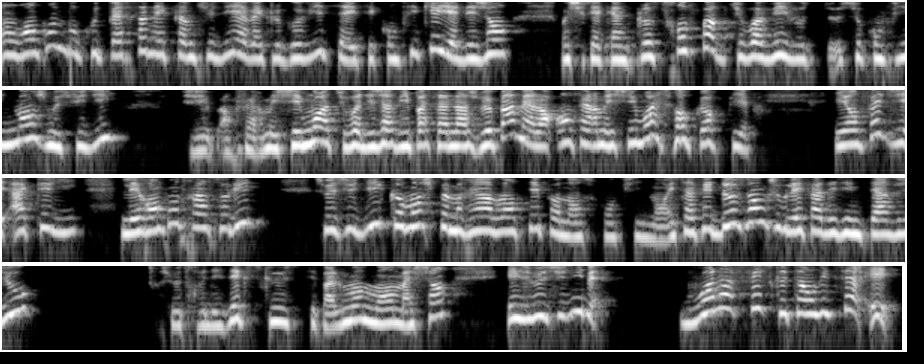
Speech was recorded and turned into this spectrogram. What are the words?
on rencontre beaucoup de personnes et comme tu dis, avec le Covid, ça a été compliqué. Il y a des gens. Moi, je suis quelqu'un de claustrophobe. Tu vois, vivre ce confinement, je me suis dit, j'ai enfermé chez moi. Tu vois, déjà, Vipassana, je veux pas, mais alors enfermé chez moi, c'est encore pire. Et en fait, j'ai accueilli les rencontres insolites. Je me suis dit, comment je peux me réinventer pendant ce confinement? Et ça fait deux ans que je voulais faire des interviews je veux trouver des excuses, c'était pas le moment, machin. Et je me suis dit, ben voilà, fais ce que tu as envie de faire. Et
